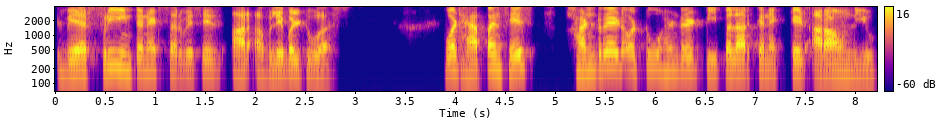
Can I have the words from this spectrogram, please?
where free internet services are available to us, what happens is 100 or 200 people are connected around you,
